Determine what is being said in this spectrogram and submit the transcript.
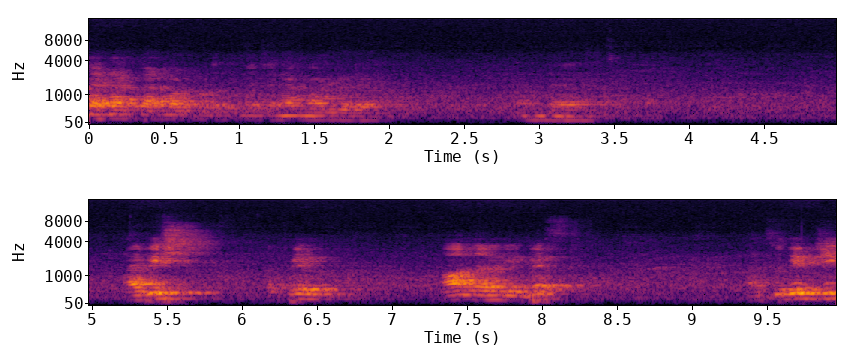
ಚೆನ್ನಾಗಿ ಪ್ಲಾನ್ ಮಾಡ್ಕೊಂಡು ತುಂಬ ಚೆನ್ನಾಗಿ ಮಾಡಿದ್ದಾರೆ. And I wish the film all the very best and Sudeep ji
